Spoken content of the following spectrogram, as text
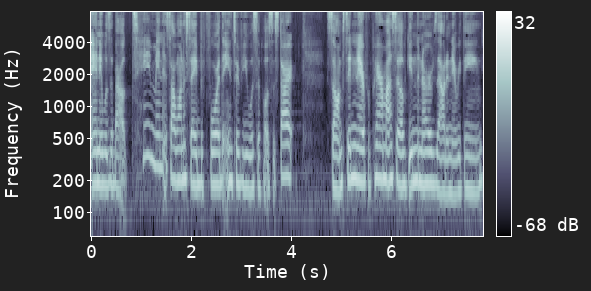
and it was about 10 minutes, I want to say, before the interview was supposed to start. So I'm sitting there preparing myself, getting the nerves out and everything.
